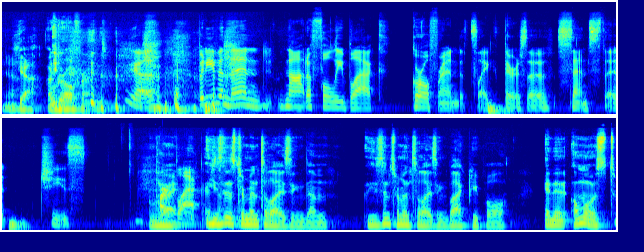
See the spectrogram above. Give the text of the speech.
yeah. yeah, a girlfriend. yeah, but even then, not a fully black girlfriend. It's like there's a sense that she's part right. black. He's something. instrumentalizing them he's instrumentalizing black people in an almost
